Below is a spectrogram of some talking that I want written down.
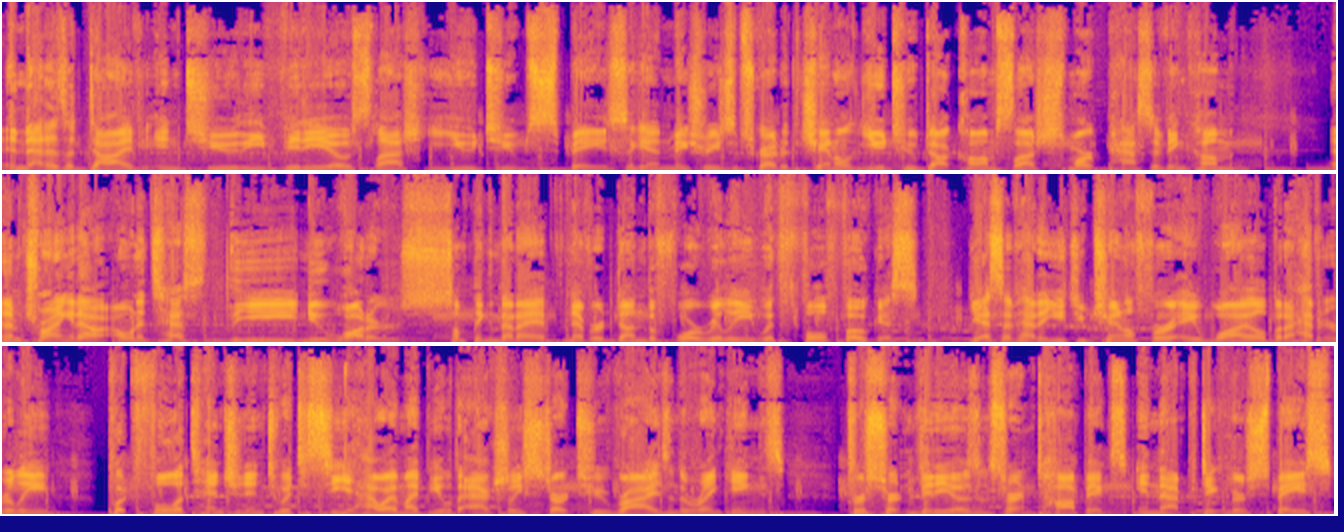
And that is a dive into the video slash YouTube space. Again, make sure you subscribe to the channel, youtube.com slash smart passive income. And I'm trying it out. I want to test the new waters, something that I have never done before, really, with full focus. Yes, I've had a YouTube channel for a while, but I haven't really put full attention into it to see how I might be able to actually start to rise in the rankings for certain videos and certain topics in that particular space.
